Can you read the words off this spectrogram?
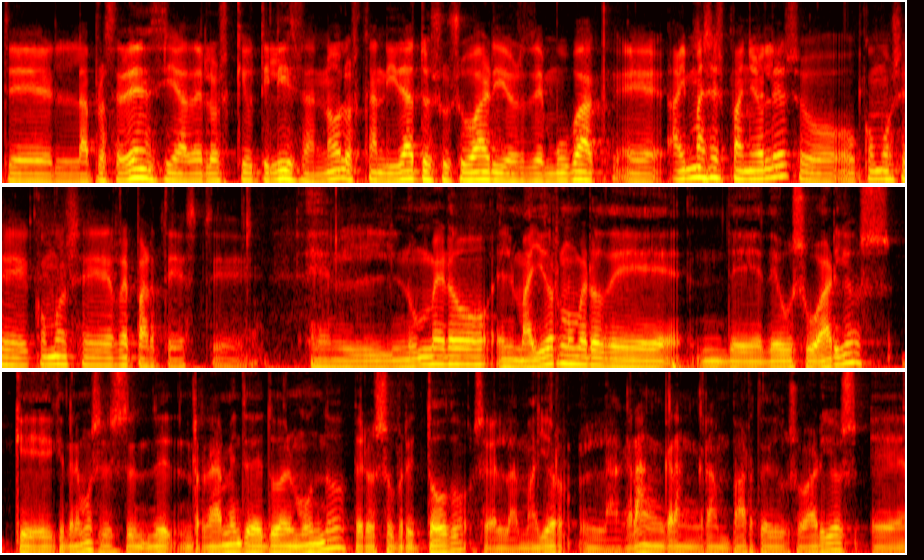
de, la procedencia de los que utilizan, ¿no? Los candidatos usuarios de MUBAC. Eh, ¿Hay más españoles o, o, cómo, se, cómo se reparte este...? El número, el mayor número de, de, de usuarios que, que, tenemos es de, realmente de todo el mundo, pero sobre todo, o sea, la mayor, la gran, gran, gran parte de usuarios eh,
